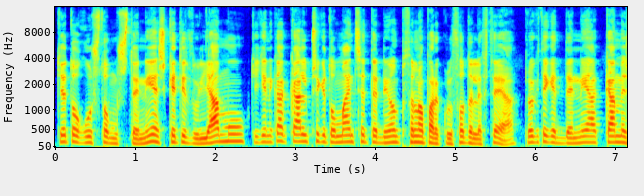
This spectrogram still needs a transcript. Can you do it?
και το γούστο μου στις ταινίες και τη δουλειά μου και γενικά κάλυψε και το mindset ταινιών που θέλω να παρακολουθώ τελευταία. Πρόκειται για την ταινία Come As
